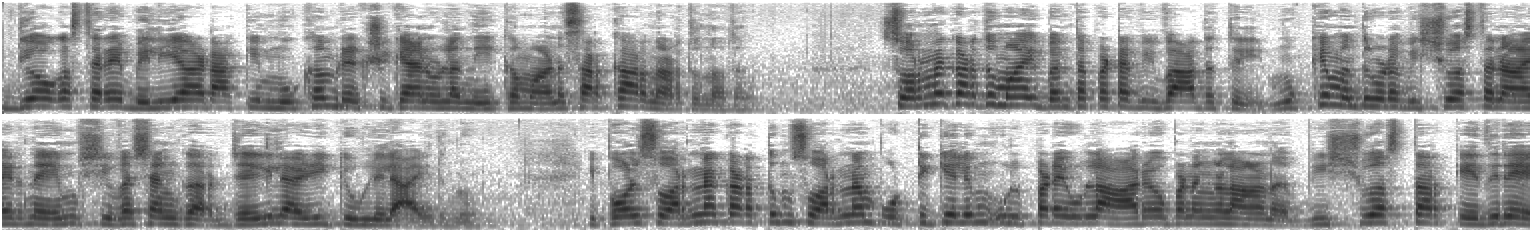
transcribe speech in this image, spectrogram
ഉദ്യോഗസ്ഥരെ ബലിയാടാക്കി മുഖം രക്ഷിക്കാനുള്ള നീക്കമാണ് സർക്കാർ നടത്തുന്നത്. സ്വർണക്കടത്തുമായി ബന്ധപ്പെട്ട വിവാദത്തിൽ മുഖ്യമന്ത്രിയുടെ വിശ്വസ്തനായിരുന്ന എം ശിവശങ്കർ ജയിലഴിക്കുള്ളിലായിരുന്നു. ഇപ്പോൾ സ്വർണക്കടത്തും സ്വർണം പൊട്ടിക്കലും ഉൾപ്പെടെയുള്ള ആരോപണങ്ങളാണ് വിശ്വസ്തർക്കെതിരെ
